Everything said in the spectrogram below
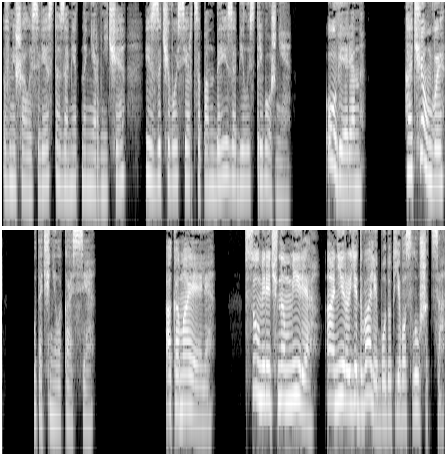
Вмешалась Веста, заметно нервничая, из-за чего сердце Пандеи забилось тревожнее. «Уверен». «О чем вы?» — уточнила Кассия. «О Камаэле. В сумеречном мире Аниры едва ли будут его слушаться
